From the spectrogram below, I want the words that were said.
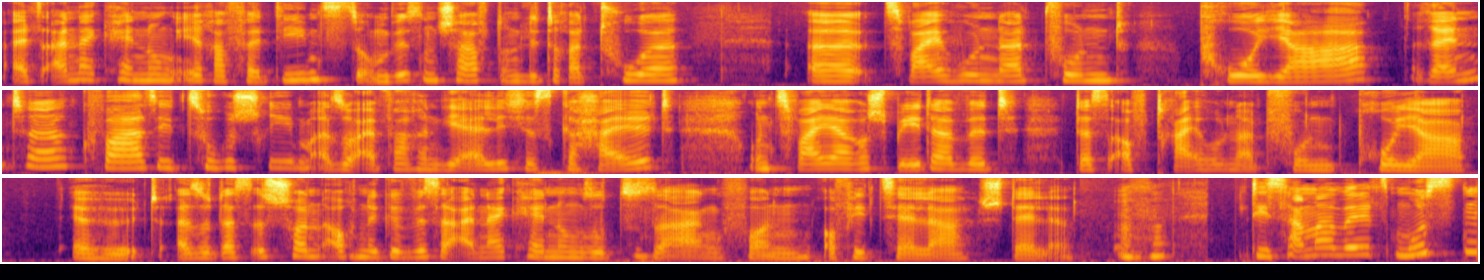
als Anerkennung ihrer Verdienste um Wissenschaft und Literatur äh, 200 Pfund pro Jahr Rente quasi zugeschrieben, also einfach ein jährliches Gehalt. Und zwei Jahre später wird das auf 300 Pfund pro Jahr erhöht. Also das ist schon auch eine gewisse Anerkennung sozusagen von offizieller Stelle. Mhm. Die Somervilles mussten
